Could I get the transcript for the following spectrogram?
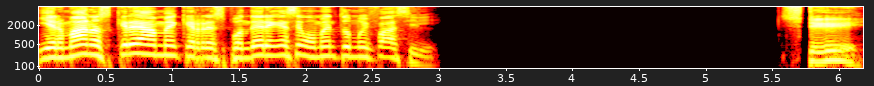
Y hermanos, créanme que responder en ese momento es muy fácil. Sí.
